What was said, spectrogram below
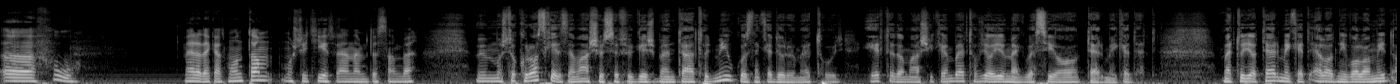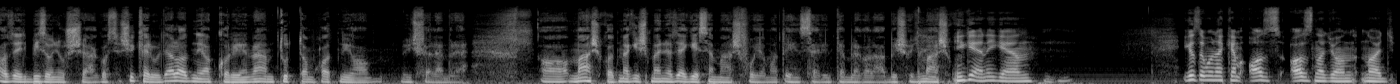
uh, hú, meredeket mondtam, most így hirtelen nem jut eszembe. Most akkor azt kérdezem más összefüggésben, tehát, hogy mi okoz neked örömet, hogy érted a másik embert, vagy hogy megveszi a termékedet. Mert hogy a terméket eladni valamit, az egy bizonyosság. Azt sikerült eladni, akkor én rám tudtam hatni a ügyfelemre. A másokat megismerni az egészen más folyamat, én szerintem legalábbis, hogy mások. Igen, igen. Uh-huh. Igazából nekem az, az nagyon nagy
